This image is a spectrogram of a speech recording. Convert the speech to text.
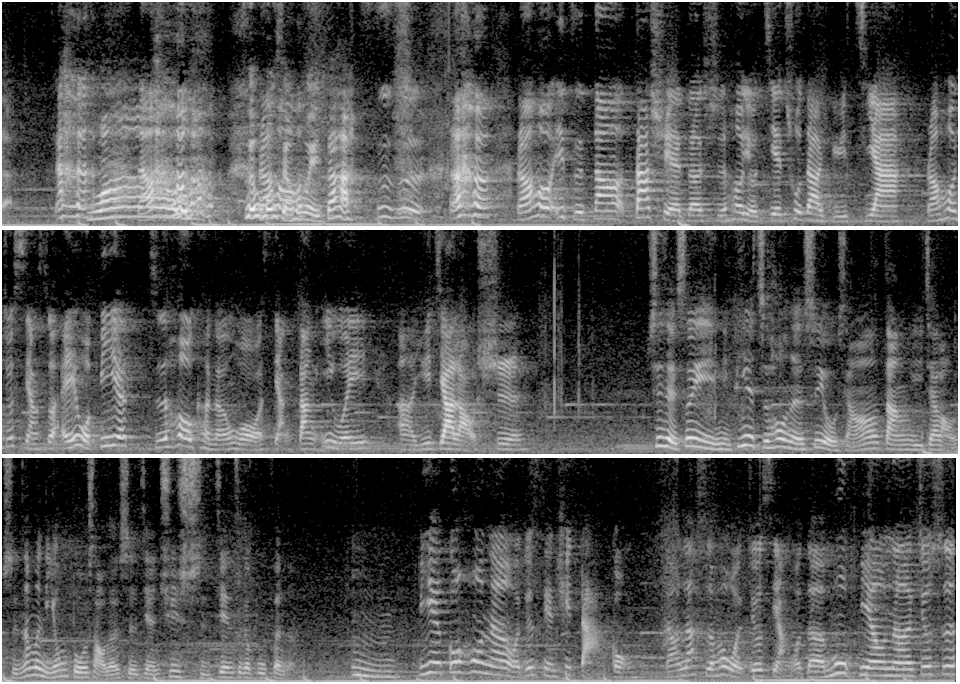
的。哇，然后这个梦想很伟大，是是。然后一直到大学的时候有接触到瑜伽，然后就想说，哎，我毕业之后可能我想当一位啊、呃、瑜伽老师。谢谢。所以你毕业之后呢，是有想要当瑜伽老师？那么你用多少的时间去实践这个部分呢？嗯，毕业过后呢，我就先去打工。然后那时候我就想，我的目标呢就是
